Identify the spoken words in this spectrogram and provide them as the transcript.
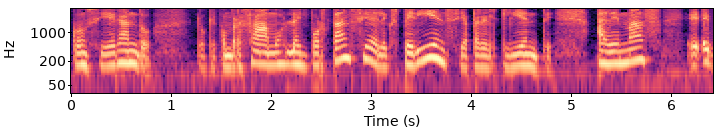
considerando lo que conversábamos, la importancia de la experiencia para el cliente. Además, eh, eh,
